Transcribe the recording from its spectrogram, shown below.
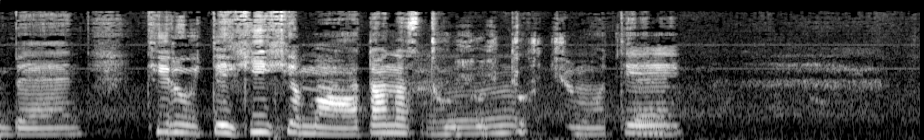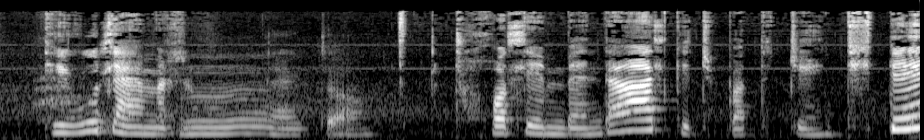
юм байна. Тэр үедээ хийх юм а одооноос төлөвлөдөг ч юм уу тий. Тэгвэл амар чухал юм байна даа л гэж бодож байна. Гэхдээ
